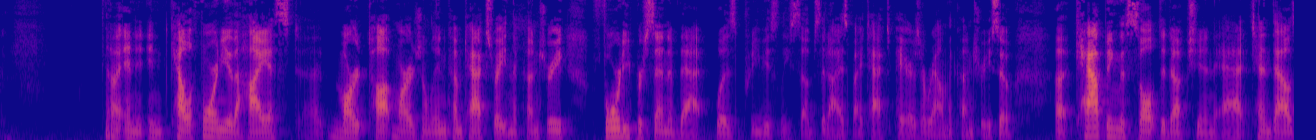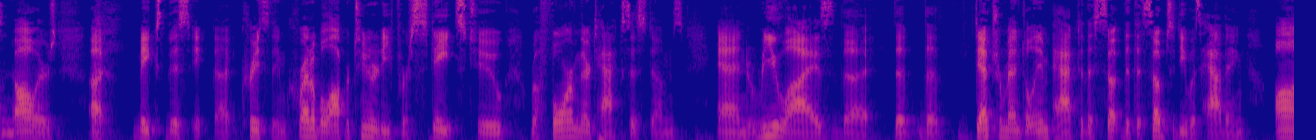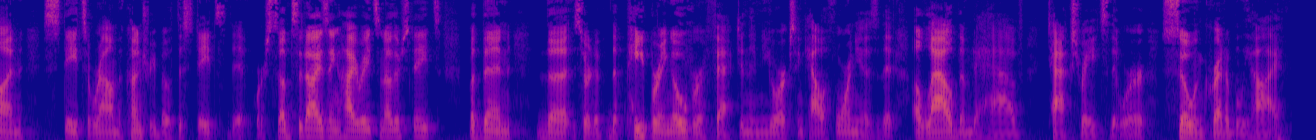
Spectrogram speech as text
Uh, and in California, the highest uh, mar- top marginal income tax rate in the country, 40% of that was previously subsidized by taxpayers around the country. So, uh, capping the SALT deduction at $10,000 uh, makes this uh, creates the incredible opportunity for states to reform their tax systems and realize the the, the detrimental impact the su- that the subsidy was having on states around the country, both the states that were subsidizing high rates in other states, but then the sort of the papering over effect in the New Yorks and Californias that allowed them to have tax rates that were so incredibly high.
